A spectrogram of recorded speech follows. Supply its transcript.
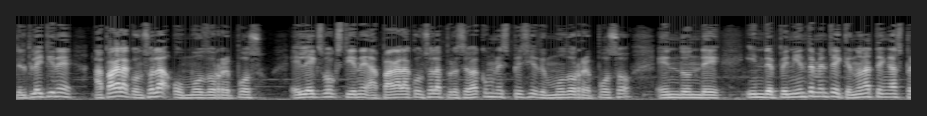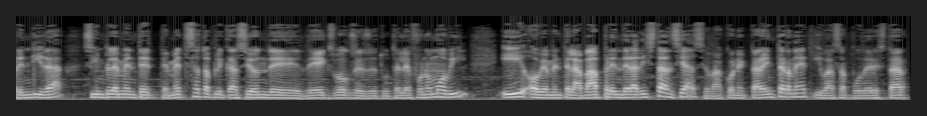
del Play tiene apaga la consola o modo reposo. El Xbox tiene apaga la consola, pero se va como una especie de modo reposo en donde independientemente de que no la tengas prendida, simplemente te metes a tu aplicación de, de Xbox desde tu teléfono móvil y obviamente la va a prender a distancia, se va a conectar a internet y vas a poder estar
